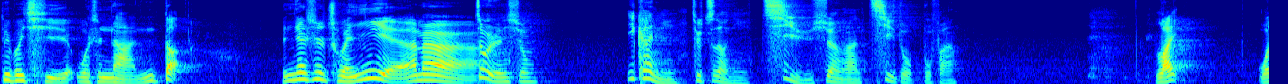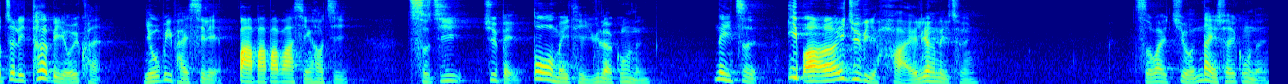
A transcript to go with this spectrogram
对不起，我是男的，人家是纯爷们儿。这位仁兄，一看你就知道你气宇轩昂、气度不凡。来，我这里特别有一款牛逼牌系列八八八八型号机，此机具备多媒体娱乐功能，内置一百 GB 海量内存，此外具有耐摔功能，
